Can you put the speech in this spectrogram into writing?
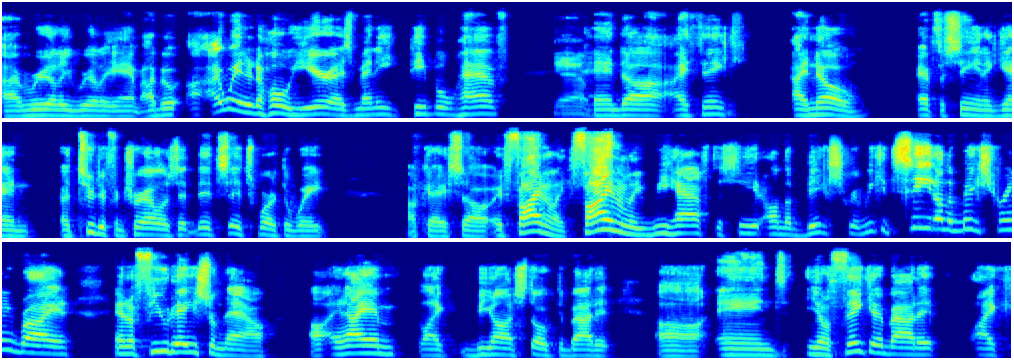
I really, really am. I be- I waited a whole year, as many people have, Yeah, and uh, I think I know after seeing again uh, two different trailers that it's it's worth the wait. Okay, so it finally, finally, we have to see it on the big screen. We can see it on the big screen, Brian, in a few days from now, uh, and I am like beyond stoked about it. Uh, and you know, thinking about it, like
